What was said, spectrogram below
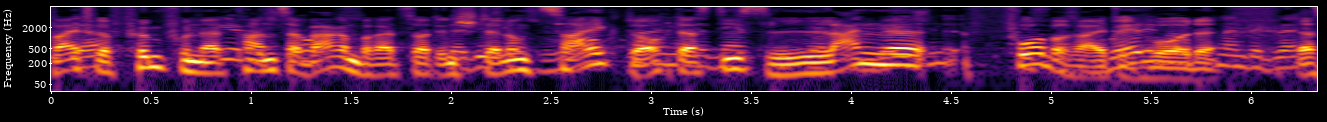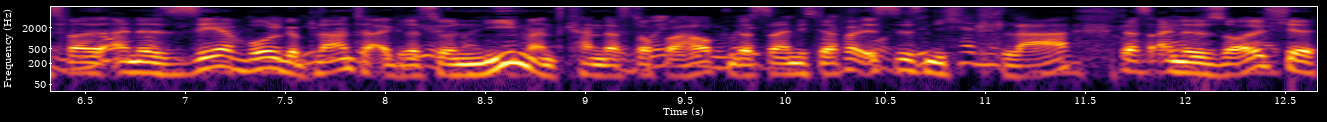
weitere 500 Panzer waren bereits dort in Stellung, zeigt doch, dass dies lange vorbereitet wurde. Das war eine sehr wohl geplante Aggression. Niemand kann das doch behaupten, das sei nicht der Fall. Ist es nicht klar, dass eine solche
